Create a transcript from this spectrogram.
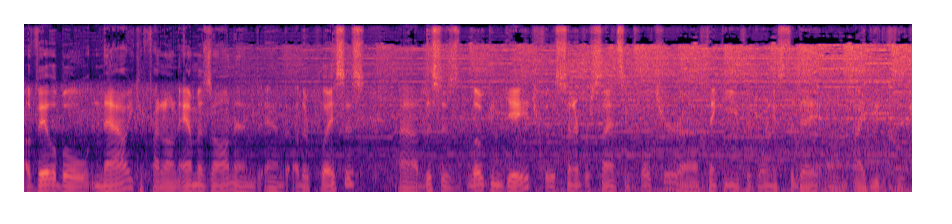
available now. You can find it on Amazon and and other places. Uh, this is Logan Gage for the Center for Science and Culture. Uh, thanking you for joining us today on ID the Future.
